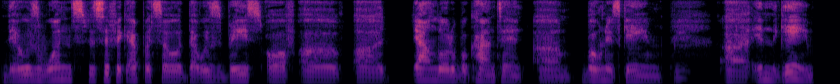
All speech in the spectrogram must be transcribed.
There was one specific episode that was based off of uh downloadable content um bonus game Mm. uh in the game.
